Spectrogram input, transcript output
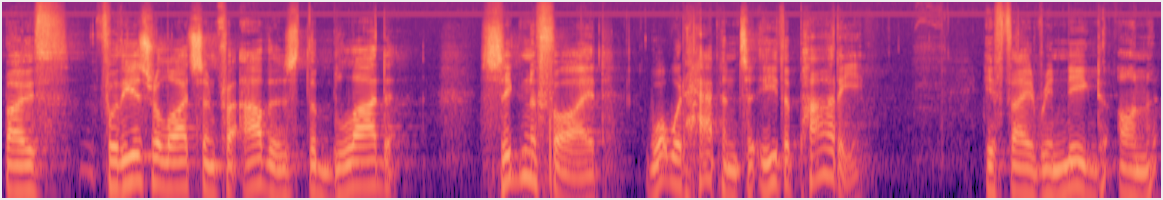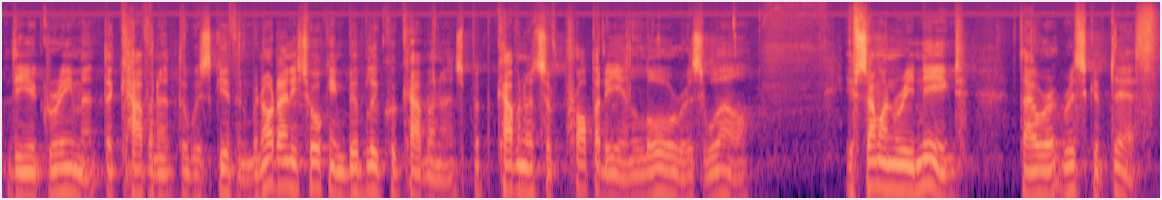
both for the Israelites and for others, the blood signified what would happen to either party if they reneged on the agreement, the covenant that was given. We're not only talking biblical covenants, but covenants of property and law as well. If someone reneged, they were at risk of death.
